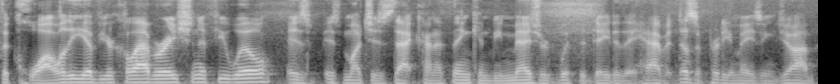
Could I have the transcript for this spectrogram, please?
the quality of your collaboration, if you will, as as much as that kind of thing can be measured with the data they have. It does a pretty amazing job.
